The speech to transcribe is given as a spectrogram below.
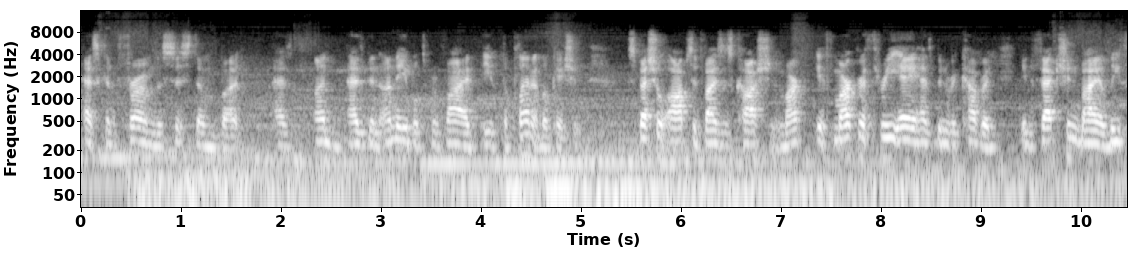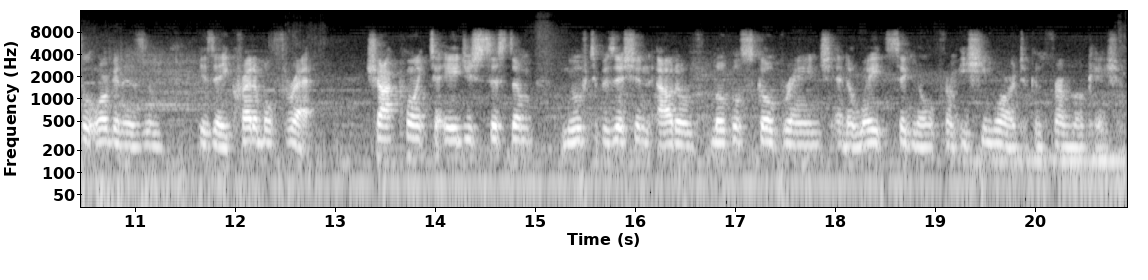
has confirmed the system but has, has been unable to provide a, the planet location. Special Ops advises caution. Mark, if marker 3A has been recovered, infection by a lethal organism is a credible threat. Shock point to Aegis system, move to position out of local scope range, and await signal from Ishimura to confirm location.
